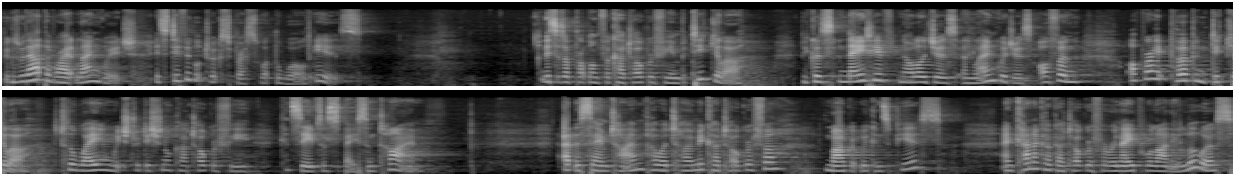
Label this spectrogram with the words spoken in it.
because without the right language, it's difficult to express what the world is. This is a problem for cartography in particular because native knowledges and languages often operate perpendicular to the way in which traditional cartography conceives of space and time. At the same time, Potawatomi cartographer Margaret Wickens Pearce and Kanaka cartographer Renee Pualani Louis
